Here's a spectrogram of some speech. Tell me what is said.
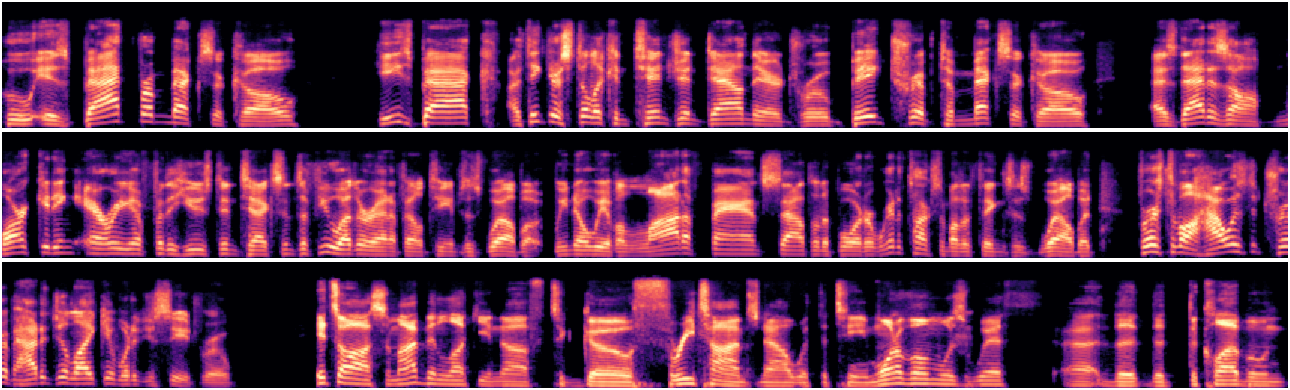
who is back from Mexico. He's back. I think there's still a contingent down there, Drew. Big trip to Mexico, as that is a marketing area for the Houston Texans, a few other NFL teams as well. But we know we have a lot of fans south of the border. We're going to talk some other things as well. But first of all, how was the trip? How did you like it? What did you see, Drew? It's awesome. I've been lucky enough to go three times now with the team. One of them was with uh, the, the the club when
